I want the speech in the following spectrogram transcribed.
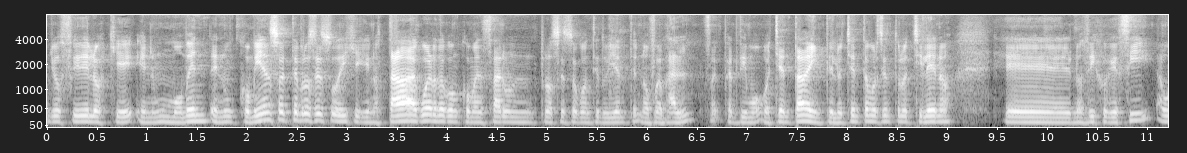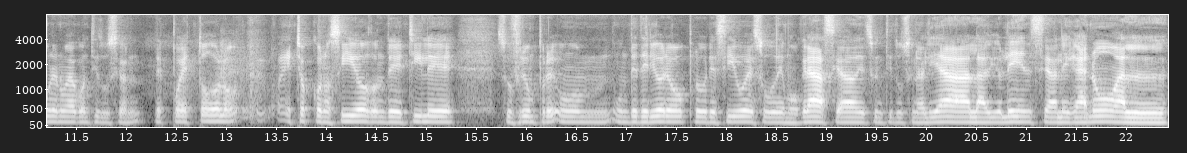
yo fui de los que en un momento, en un comienzo de este proceso dije que no estaba de acuerdo con comenzar un proceso constituyente. No fue mal, perdimos 80-20, el 80% de los chilenos eh, nos dijo que sí a una nueva constitución. Después todos los hechos conocidos donde Chile sufrió un, deterioro progresivo de su democracia, de su institucionalidad, la violencia le ganó al,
